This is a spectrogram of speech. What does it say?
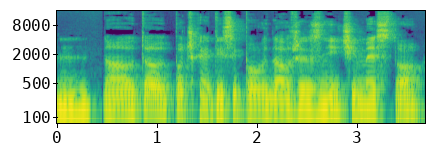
Mm-hmm. No to počkaj, ty si povedal, že zničí mesto,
